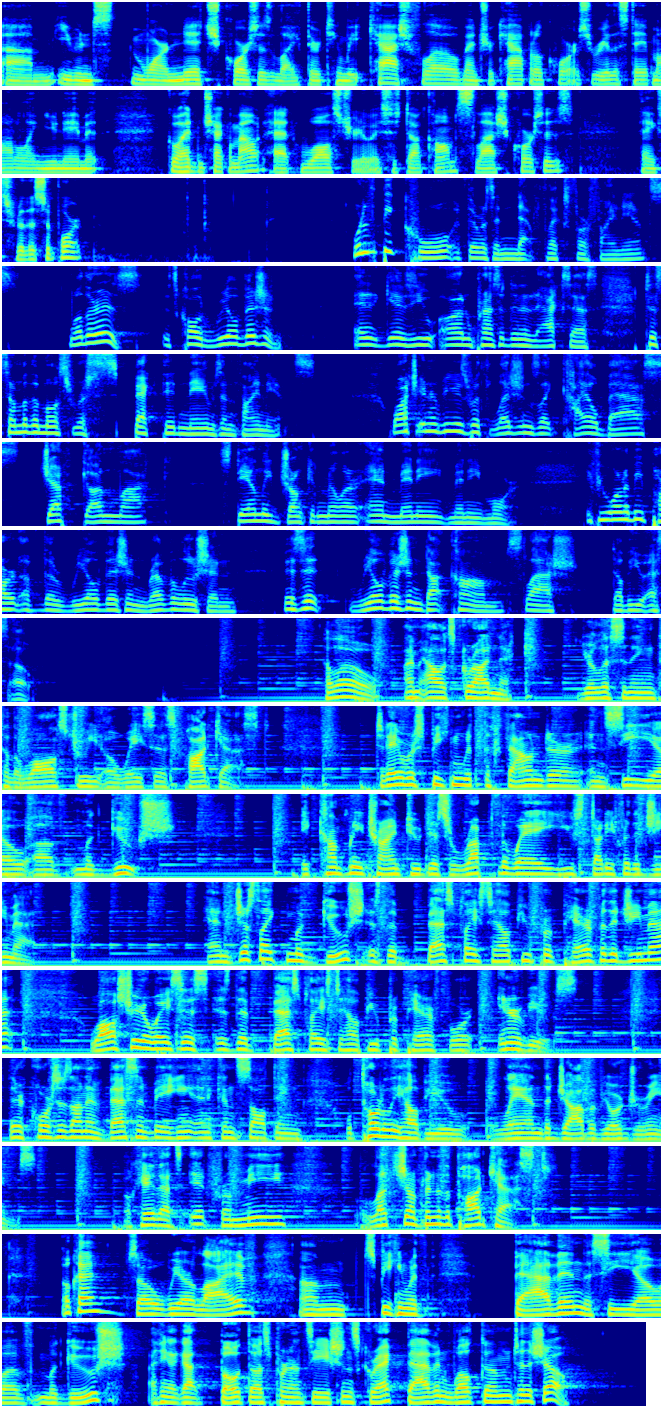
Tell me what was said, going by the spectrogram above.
um, even more niche courses like 13 week cash flow, venture capital course, real estate modeling, you name it Go ahead and check them out at wallstreetoasis.com slash courses. Thanks for the support. Wouldn't it be cool if there was a Netflix for finance? Well, there is. It's called Real Vision, and it gives you unprecedented access to some of the most respected names in finance. Watch interviews with legends like Kyle Bass, Jeff Gundlach, Stanley Druckenmiller, and many, many more. If you want to be part of the Real Vision revolution, visit realvision.com slash WSO. Hello, I'm Alex Grodnick. You're listening to the Wall Street Oasis podcast. Today we're speaking with the founder and CEO of Magoosh, a company trying to disrupt the way you study for the GMAT. And just like Magoosh is the best place to help you prepare for the GMAT, Wall Street Oasis is the best place to help you prepare for interviews. Their courses on investment banking and consulting will totally help you land the job of your dreams. Okay, that's it from me let's jump into the podcast. Okay, so we are live. Um, speaking with Bhavin, the CEO of Magoosh. I think I got both those pronunciations correct. Bhavin, welcome to the show.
